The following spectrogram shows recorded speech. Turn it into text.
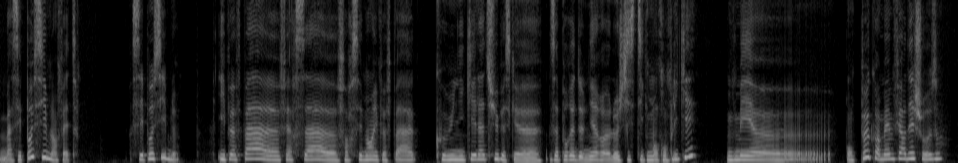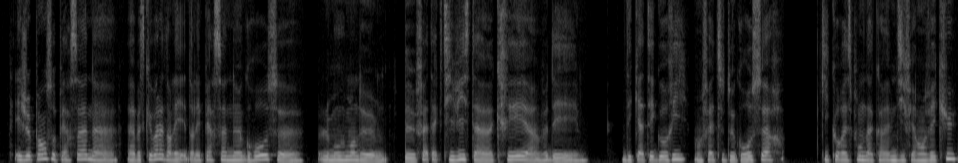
bah, c'est possible en fait. C'est possible. Ils peuvent pas faire ça forcément, ils peuvent pas communiquer là-dessus parce que ça pourrait devenir euh, logistiquement compliqué. Mais euh, on peut quand même faire des choses. Et je pense aux personnes, euh, parce que voilà, dans les, dans les personnes grosses, le mouvement de, de fat activiste a créé un peu des, des catégories en fait de grosseur qui correspondent à quand même différents vécus.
